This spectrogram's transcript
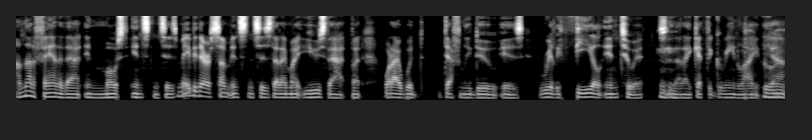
I'm not a fan of that in most instances. Maybe there are some instances that I might use that, but what I would definitely do is really feel into it so mm-hmm. that I get the green light. Yeah.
